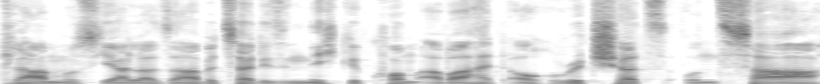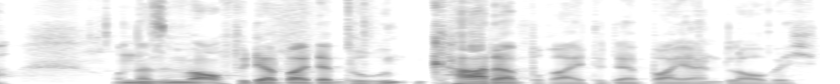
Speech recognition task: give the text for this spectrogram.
klar, Musiala, Sabitzer, die sind nicht gekommen, aber halt auch Richards und Saar. Und dann sind wir auch wieder bei der berühmten Kaderbreite der Bayern, glaube ich.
